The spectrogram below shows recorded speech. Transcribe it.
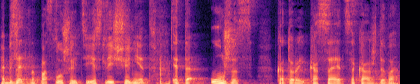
Обязательно послушайте, если еще нет. Это ужас, который касается каждого.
